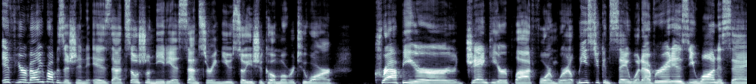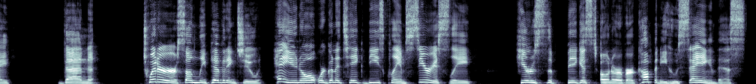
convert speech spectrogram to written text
if your value proposition is that social media is censoring you, so you should come over to our crappier, jankier platform where at least you can say whatever it is you want to say, then Twitter suddenly pivoting to, hey, you know what? We're going to take these claims seriously. Here's the biggest owner of our company who's saying this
